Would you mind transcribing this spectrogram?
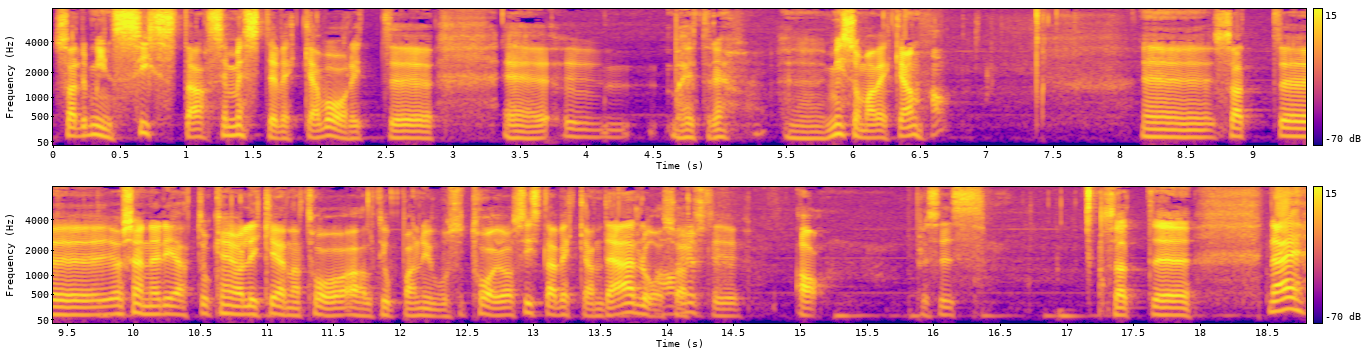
Så hade min sista semestervecka varit, eh, eh, vad heter det, eh, midsommarveckan. Ja. Eh, så att eh, jag känner det att då kan jag lika gärna ta alltihopa nu och så tar jag sista veckan där då. Ja, så just att, eh, ja, precis. Så att eh, nej,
